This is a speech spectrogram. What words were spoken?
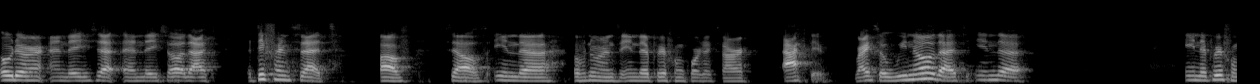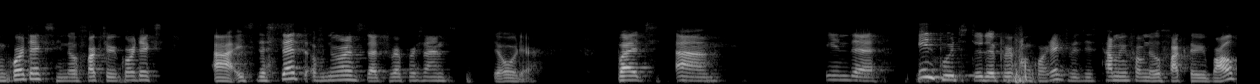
odor and they said, and they saw that a different set of cells in the of neurons in the piriform cortex are active, right? So we know that in the in the piriform cortex, in the olfactory cortex, uh, it's the set of neurons that represent the odor. But um, in the input to the piriform cortex, which is coming from the olfactory bulb,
